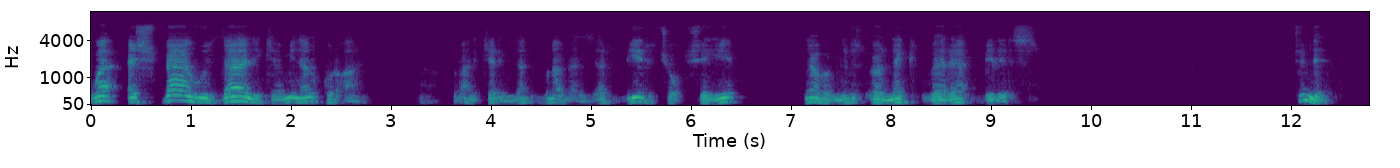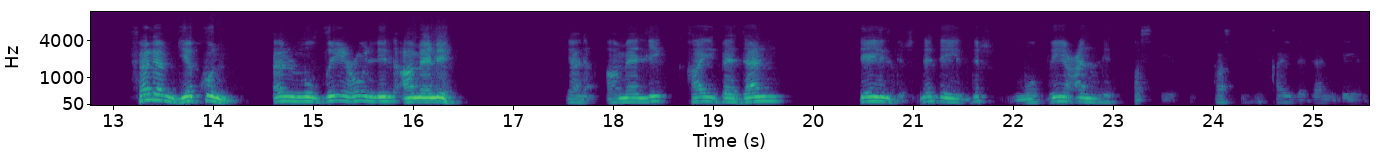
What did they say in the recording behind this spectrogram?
ve eşbahu zâlike minel Kur'an. Kur'an-ı Kerim'den buna benzer birçok şeyi ne yapabiliriz? Örnek verebiliriz. Şimdi felem yekun el mudî'u lil ameli yani ameli kaybeden değildir. Ne değildir? Mudî'an lit tasdik. Tasdiki kaybeden değildir.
